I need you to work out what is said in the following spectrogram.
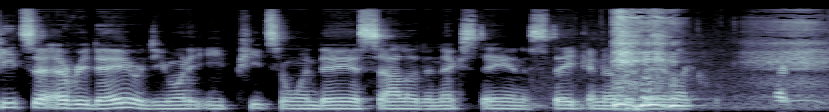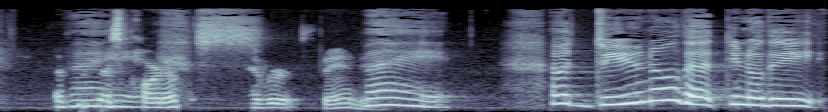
pizza every day, or do you want to eat pizza one day, a salad the next day, and a steak another day? Like, like that's right. the best part of ever expanding. Right. But do you know that you know the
